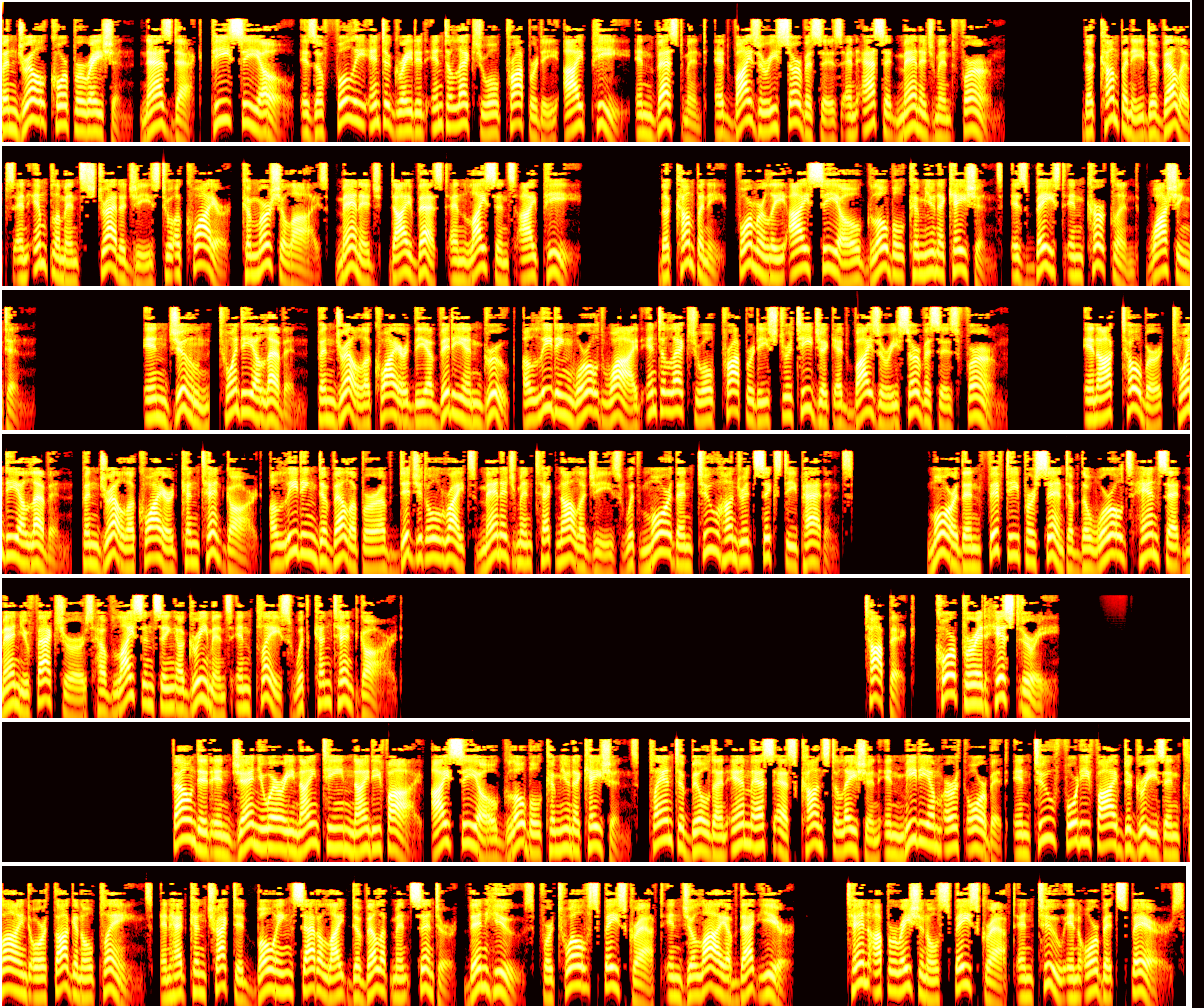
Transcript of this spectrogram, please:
Pendrell Corporation NASDAQ, PCO, is a fully integrated intellectual property IP investment, advisory services and asset management firm. The company develops and implements strategies to acquire, commercialize, manage, divest and license IP. The company, formerly ICO Global Communications, is based in Kirkland, Washington. In June 2011, Pendrell acquired the Ovidian Group, a leading worldwide intellectual property strategic advisory services firm. In October 2011, Pendrell acquired ContentGuard, a leading developer of digital rights management technologies with more than 260 patents. More than 50% of the world's handset manufacturers have licensing agreements in place with ContentGuard. Corporate history Founded in January 1995, ICO Global Communications, planned to build an MSS constellation in medium Earth orbit in two 45 degrees inclined orthogonal planes, and had contracted Boeing Satellite Development Center then Hughes for 12 spacecraft in July of that year, 10 operational spacecraft and two in-orbit spares.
